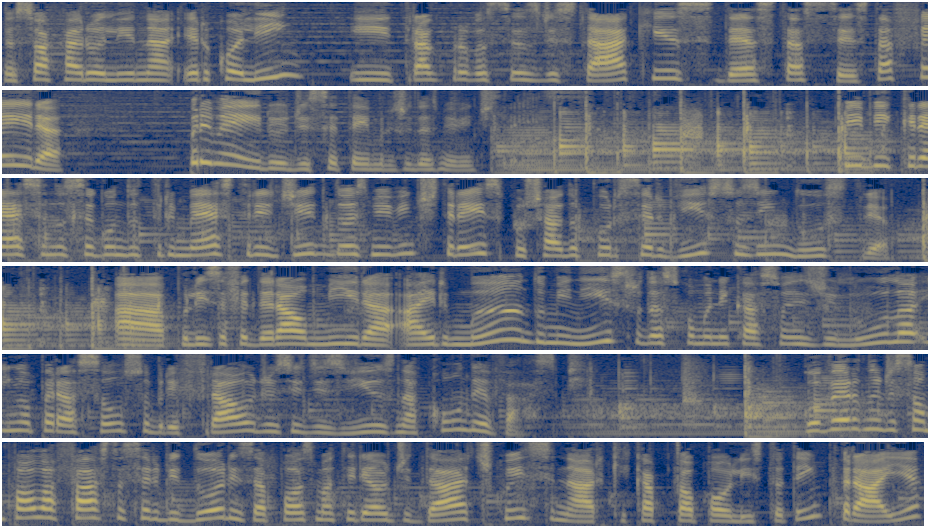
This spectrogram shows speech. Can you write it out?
Eu sou a Carolina Ercolim e trago para você os destaques desta sexta-feira, 1 de setembro de 2023. PIB cresce no segundo trimestre de 2023, puxado por serviços e indústria. A Polícia Federal mira a irmã do ministro das Comunicações de Lula em operação sobre fraudes e desvios na Condevasp. Governo de São Paulo afasta servidores após material didático ensinar que capital paulista tem praia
